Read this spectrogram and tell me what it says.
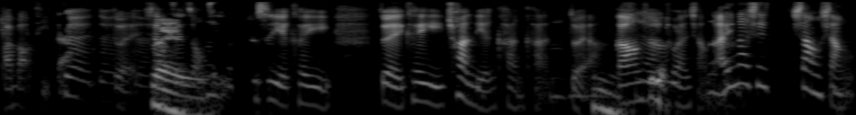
环保替代，对对对，像这种就是也可以，对，可以串联看看，对啊。刚刚就是突然想到，哎，那些像想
